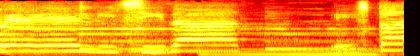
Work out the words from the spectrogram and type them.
Felicidad es todo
